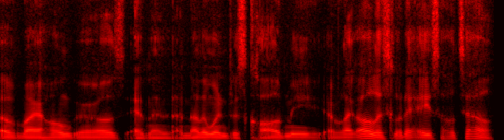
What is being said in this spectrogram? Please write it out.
of my homegirls, and then another one just called me. I'm like, "Oh, let's go to Ace Hotel."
